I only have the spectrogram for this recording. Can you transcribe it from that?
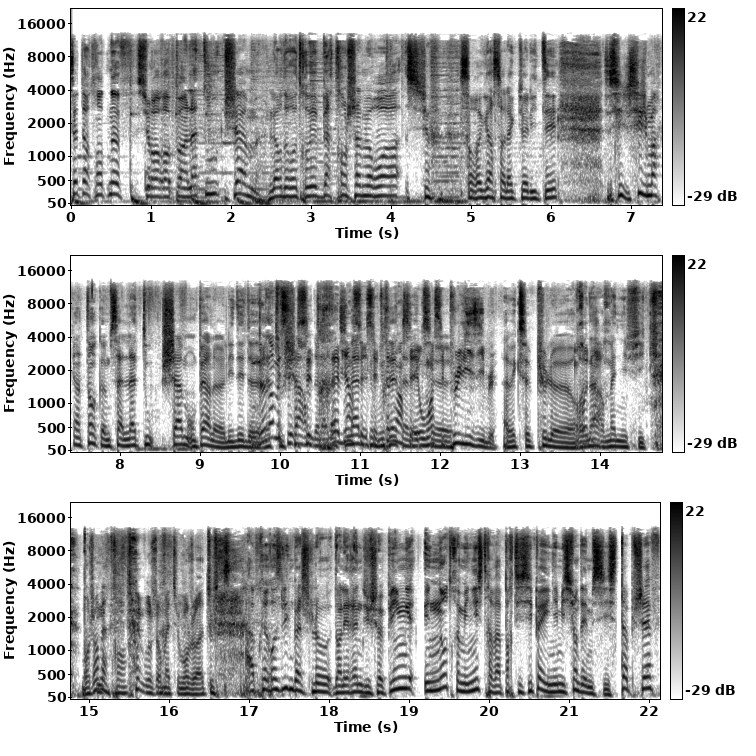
7h39 sur Europe 1, l'atout Cham, l'heure de retrouver Bertrand Chameroy sur son regard sur l'actualité. Si, si je marque un temps comme ça, l'atout Cham, on perd l'idée de Non, non, mais c'est très bien, c'est très bien, au moins ce- c'est plus lisible. Avec ce pull euh, renard, Renard. magnifique. Bonjour Bertrand. bonjour Mathieu, bonjour à tous. Après Roselyne Bachelot dans les Reines du Shopping, une autre ministre va participer à une émission d'M6. Top Chef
